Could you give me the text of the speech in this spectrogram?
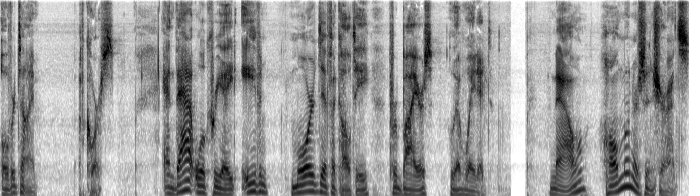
Over time, of course. And that will create even more difficulty for buyers who have waited. Now, homeowners insurance.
